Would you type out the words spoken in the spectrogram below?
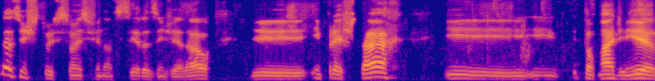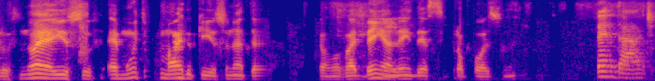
das instituições financeiras em geral, de emprestar e, e, tomar dinheiro. Não é isso, é muito mais do que isso, né, Thelma? Vai bem Sim. além desse propósito. Né? Verdade.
